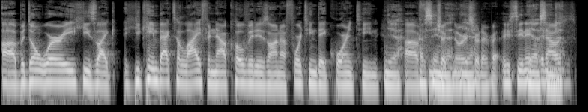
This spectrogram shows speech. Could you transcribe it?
Uh, but don't worry, he's like he came back to life, and now COVID is on a 14 day quarantine. Yeah, uh, I've seen Chuck that, Norris yeah. or whatever. Have you seen it? Yeah, and seen I was that. just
